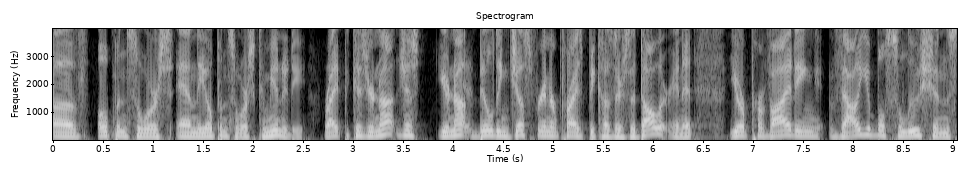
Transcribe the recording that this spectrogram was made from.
of open source and the open source community, right? Because you're not just you're not building just for enterprise because there's a dollar in it. You're providing valuable solutions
